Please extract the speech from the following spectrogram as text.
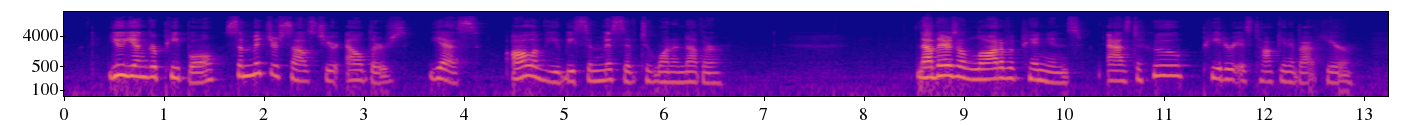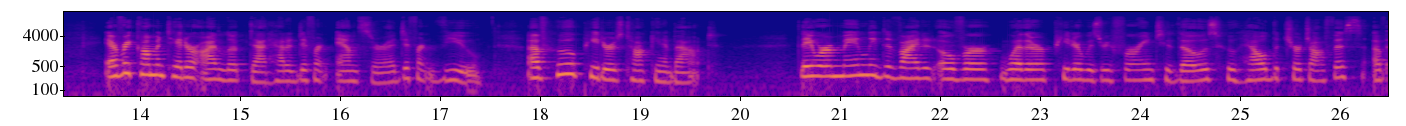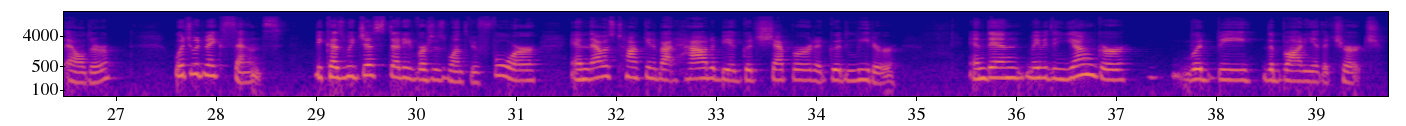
You younger people, submit yourselves to your elders. Yes, all of you be submissive to one another. Now, there's a lot of opinions as to who Peter is talking about here. Every commentator I looked at had a different answer, a different view of who Peter is talking about. They were mainly divided over whether Peter was referring to those who held the church office of elder, which would make sense because we just studied verses 1 through 4, and that was talking about how to be a good shepherd, a good leader. And then maybe the younger would be the body of the church,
